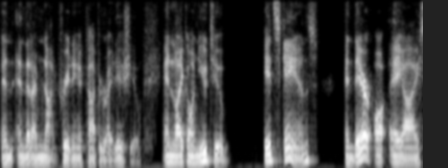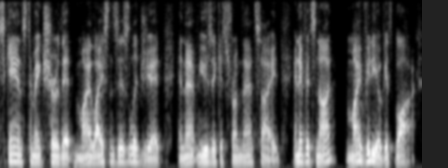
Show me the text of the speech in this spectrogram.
and and that I'm not creating a copyright issue. And like on YouTube, it scans and their AI scans to make sure that my license is legit and that music is from that site. And if it's not, my video gets blocked.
